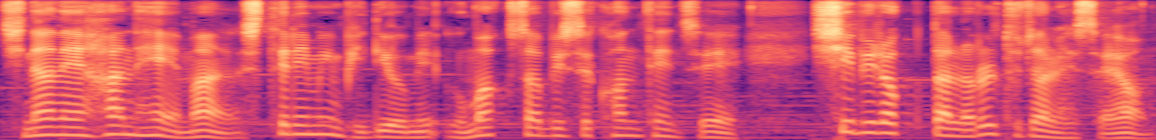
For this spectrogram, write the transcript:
지난해 한 해에만 스트리밍 비디오 및 음악 서비스 컨텐츠에 11억 달러를 투자를 했어요.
